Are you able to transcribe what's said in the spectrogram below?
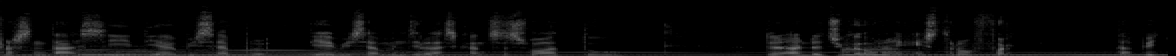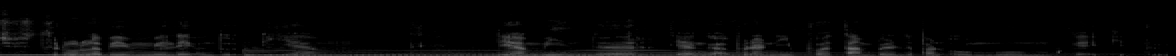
presentasi dia bisa dia bisa menjelaskan sesuatu. Dan ada juga orang yang ekstrovert tapi justru lebih memilih untuk diam. Dia minder dia nggak berani buat tampil di depan umum kayak gitu.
